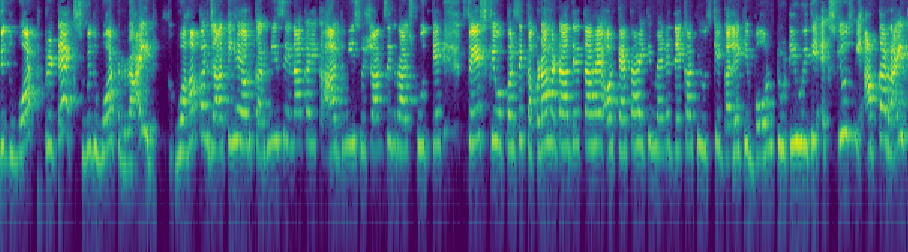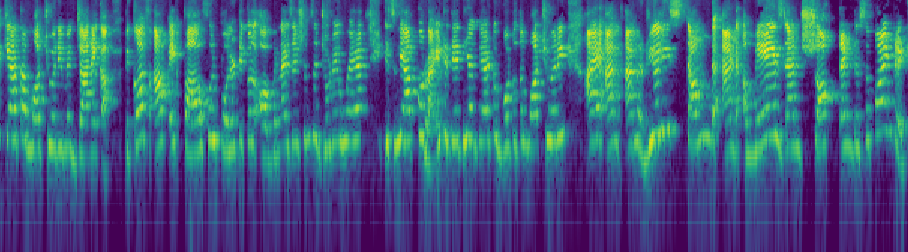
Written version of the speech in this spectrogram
with what pretexts with what right वहाँ पर जाती है और कर्मी सेना का एक आदमी सुशांत सिंह राजपूत के फेस के ऊपर से कपड़ा हटा देता है और कहता है कि मैंने देखा कि उसके गले की बोन टूटी हुई थी। कि एक्सक्यूज मी आपका राइट क्या था मॉचुअरी में जाने का? बिकॉज़ आप एक पावरफुल पॉलिटिकल ऑर्गेनाइजेशन से जुड़े हुए हैं, इसलिए आपको राइट दे दिया गया to go to the mortuary I I am really stumped and amazed and shocked and disappointed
